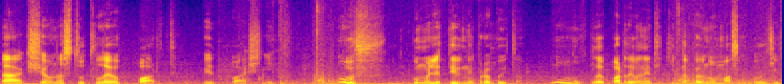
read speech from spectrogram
Так, що у нас тут? Леопард від башні. Уф, кумулятивне пробито. Ну, леопарди вони такі, напевно, в маску полетів.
